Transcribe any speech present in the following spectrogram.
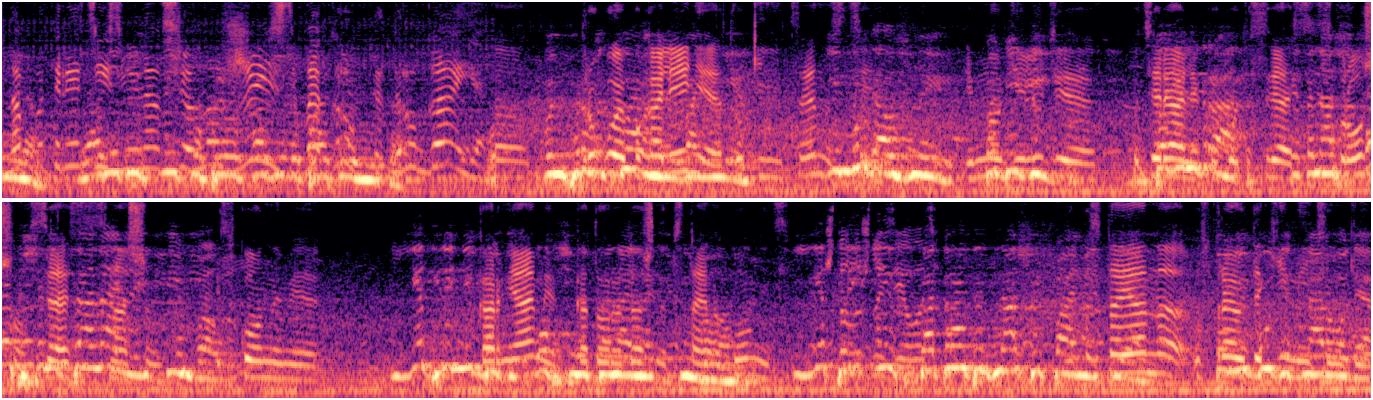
на патриотизме, на все, но жизнь вокруг-то другая. Другое поколение, другие ценности. И многие люди потеряли какую-то связь с прошлым, связь с нашими исконными корнями, которые должны постоянно помнить. Что нужно делать? Постоянно устраивать такие митинги,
